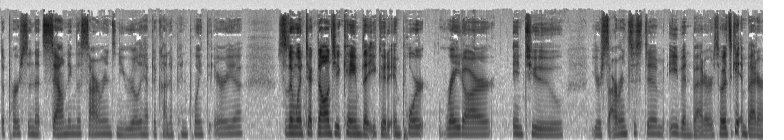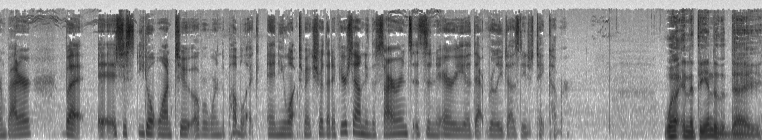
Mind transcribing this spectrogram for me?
the person that's sounding the sirens, and you really have to kind of pinpoint the area. So then when technology came that you could import radar into your siren system, even better. So it's getting better and better, but it's just you don't want to overwarn the public and you want to make sure that if you're sounding the sirens, it's an area that really does need to take cover. Well, and at the end of the day,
